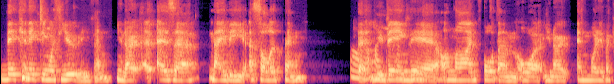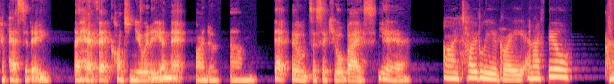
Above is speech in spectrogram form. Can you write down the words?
they're connecting with you even you know as a maybe a solid thing oh, that you being there online for them or you know in whatever capacity they have that continuity and that kind of um, that builds a secure base. Yeah, I totally agree, and I feel.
